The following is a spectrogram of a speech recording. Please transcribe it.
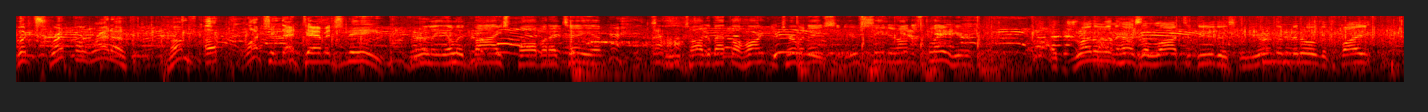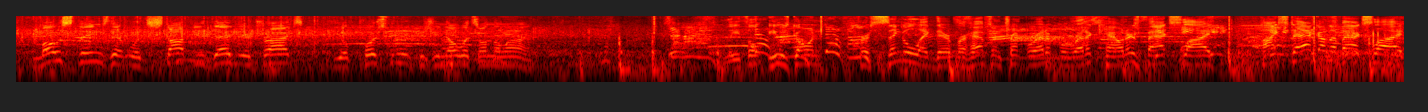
but Trent Beretta comes up clutching that damaged knee. Really ill-advised, Paul, but I tell you, you talk about the heart and determination. You're seeing it on display here. Adrenaline has a lot to do this. When you're in the middle of the fight, most things that would stop you dead in your tracks, you'll push through because you know what's on the line. Lethal, he was going for a single leg there, perhaps on Trent Beretta. Beretta counters, backslide, high stack on the backslide.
